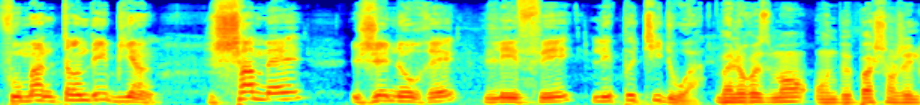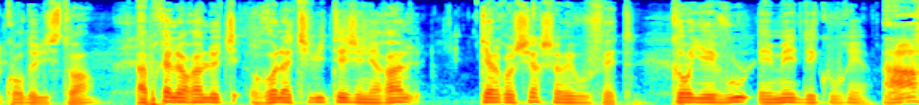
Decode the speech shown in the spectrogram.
Vous m'entendez bien. Jamais je n'aurais l'effet les petits doigts. Malheureusement, on ne peut pas changer le cours de l'histoire. Après relati- relativité générale, quelle recherche avez-vous faite? Qu'auriez-vous aimé découvrir? Ah,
